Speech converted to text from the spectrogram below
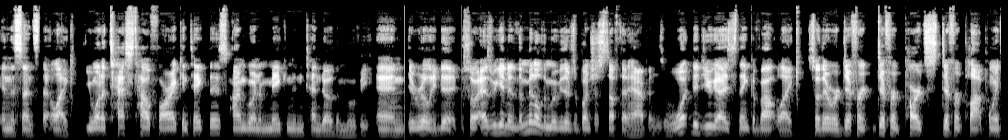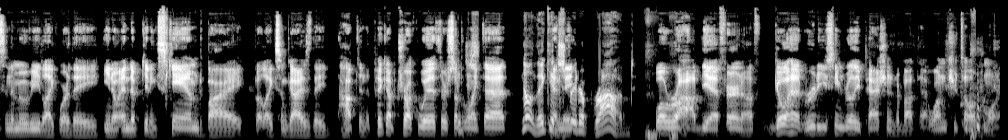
in the sense that like you want to test how far I can take this, I'm going to make Nintendo the movie. And it really did. So as we get into the middle of the movie, there's a bunch of stuff that happens. What did you guys think about like so there were different different parts, different plot points in the movie, like where they, you know, end up getting scammed by but like some guys they hopped in the pickup truck with or something like that. No, they get straight they, up robbed. Well, robbed, yeah, fair enough. Go ahead, Rudy. You seem really passionate about that. Why don't you tell us more?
